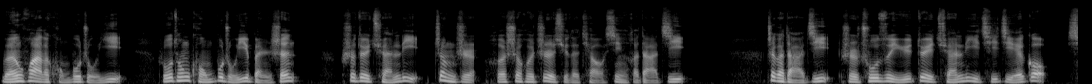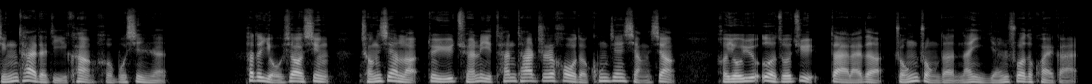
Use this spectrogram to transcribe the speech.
文化的恐怖主义，如同恐怖主义本身，是对权力、政治和社会秩序的挑衅和打击。这个打击是出自于对权力其结构、形态的抵抗和不信任。它的有效性呈现了对于权力坍塌之后的空间想象和由于恶作剧带来的种种的难以言说的快感。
